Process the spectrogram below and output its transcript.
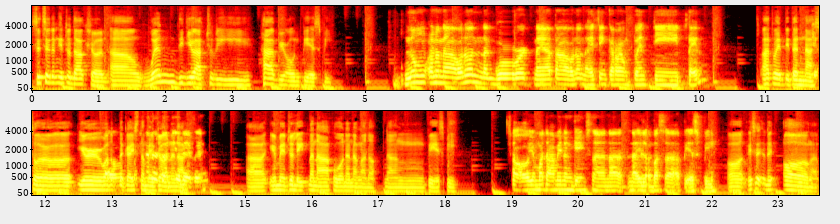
since yun ang introduction, uh, when did you actually have your own PSP? Nung ano na ako noon, nag-work na yata ako noon, I think around 2010. Ah, 2010 na. So you're one of the guys na medyo ano na, 2011. uh, yung medyo late na nakakuha na ng ano ng PSP. Oo, yung madami ng games na, na nailabas sa PSP. Oh, is it, oh, nga.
